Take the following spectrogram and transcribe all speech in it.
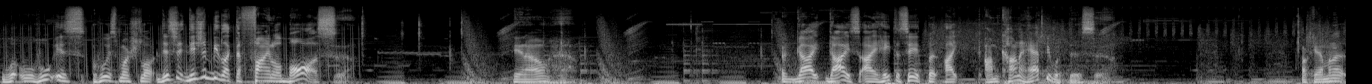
What, who is who is martial art? This this should be like the final boss. You know. Uh, guy, guys, I hate to say it, but I I'm kind of happy with this. Okay, I'm gonna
